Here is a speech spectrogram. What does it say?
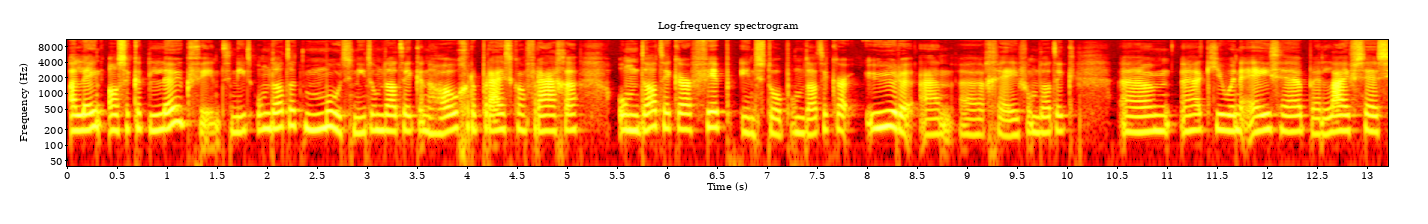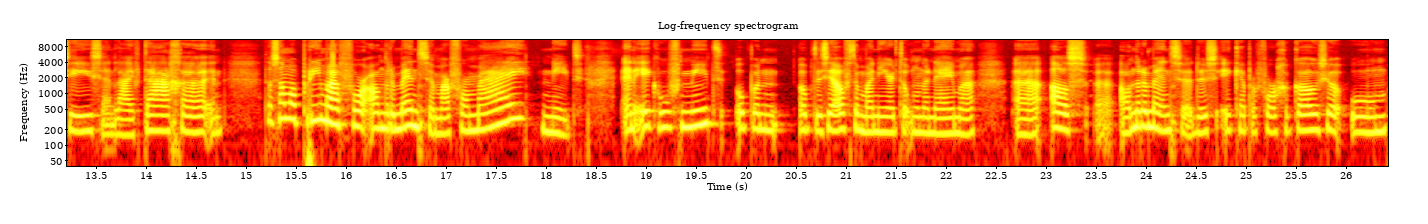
alleen als ik het leuk vind. Niet omdat het moet. Niet omdat ik een hogere prijs kan vragen. Omdat ik er VIP in stop. Omdat ik er uren aan uh, geef. Omdat ik uh, QA's heb en live sessies en live dagen. En dat is allemaal prima voor andere mensen, maar voor mij niet. En ik hoef niet op, een, op dezelfde manier te ondernemen uh, als uh, andere mensen. Dus ik heb ervoor gekozen om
